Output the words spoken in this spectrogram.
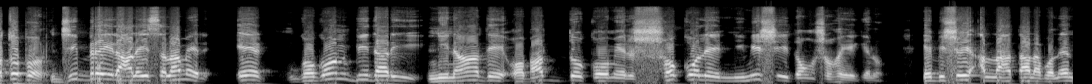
অতঃপর জিব্রাইল আলাইসালামের এক গগন বিদারী নিনাদে অবাধ্য কমের সকলে নিমিষে ধ্বংস হয়ে গেল এ বিষয়ে আল্লাহ তাআলা বলেন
